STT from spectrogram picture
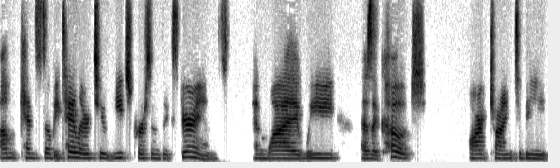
um, can still be tailored to each person's experience and why we as a coach aren't trying to be,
